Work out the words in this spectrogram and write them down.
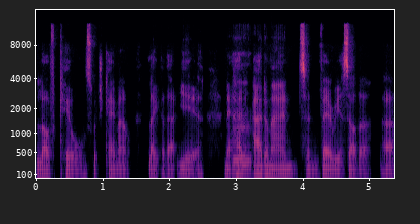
Love Kills, which came out later that year, and it had Mm. Adam Ant and various other uh,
